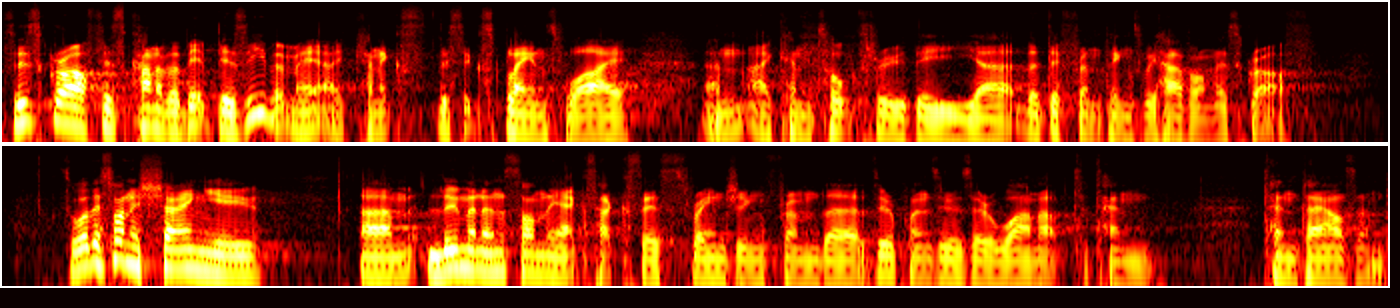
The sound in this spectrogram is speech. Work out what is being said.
So this graph is kind of a bit busy, but ex this explains why, and I can talk through the, uh, the different things we have on this graph. So what this one is showing you, um, luminance on the x-axis ranging from the 0.001 up to 10,000. 10,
